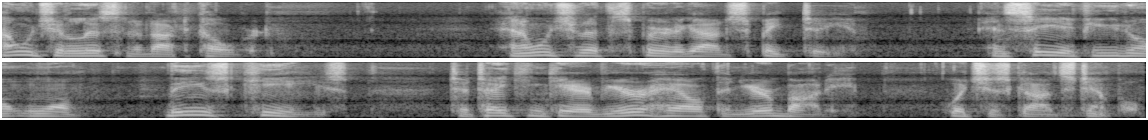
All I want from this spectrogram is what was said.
I want you to listen to Dr. Colbert, and I want you to let the Spirit of God speak to you, and see if you don't want these keys to taking care of your health and your body, which is God's temple.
